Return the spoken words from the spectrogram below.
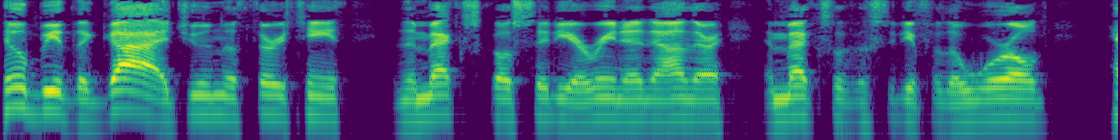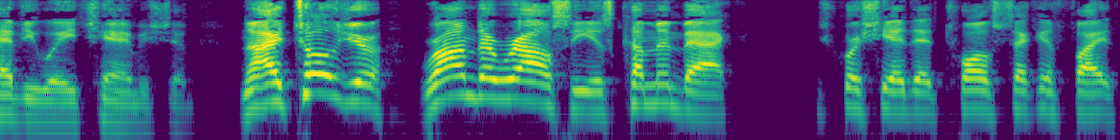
he'll be the guy June the 13th in the Mexico City Arena down there in Mexico City for the World Heavyweight Championship. Now, I told you Ronda Rousey is coming back. Of course, she had that 12 second fight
